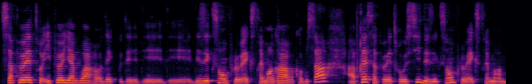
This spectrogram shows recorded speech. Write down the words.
ça peut être, il peut y avoir des, des, des, exemples extrêmement graves comme ça. Après, ça peut être aussi des exemples extrêmement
